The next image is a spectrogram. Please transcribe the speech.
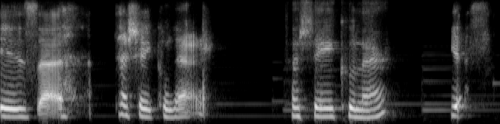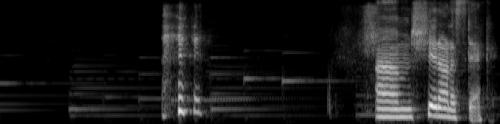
is uh, teşekkürler. Taché couleur. Yes. Um, shit on a stick.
